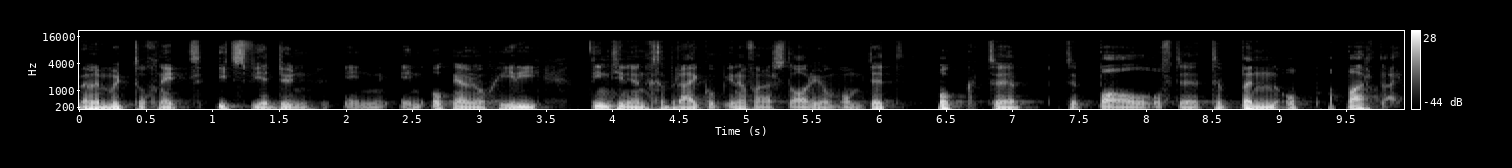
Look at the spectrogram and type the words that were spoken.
hulle moet tog net iets weer doen en en ook nou nog hierdie 10-10 in gebruik op een of ander stadium om dit ook te te paal of te te pin op apartheid.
